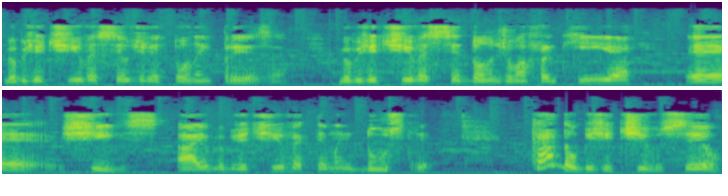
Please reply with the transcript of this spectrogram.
Meu objetivo é ser o diretor da empresa. Meu objetivo é ser dono de uma franquia é, X. Ah, o meu objetivo é ter uma indústria. Cada objetivo seu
